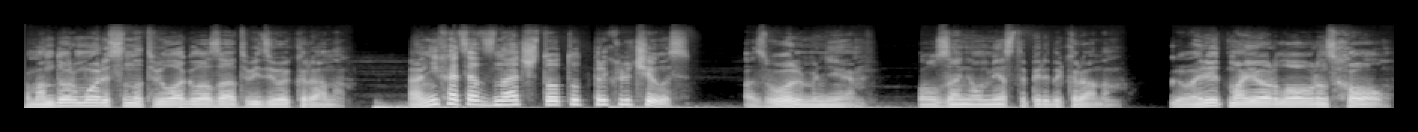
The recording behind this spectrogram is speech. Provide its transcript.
Командор Моррисон отвела глаза от видеоэкрана. «Они хотят знать, что тут приключилось». «Позволь мне». Пол занял место перед экраном. Говорит майор Лоуренс Холл,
